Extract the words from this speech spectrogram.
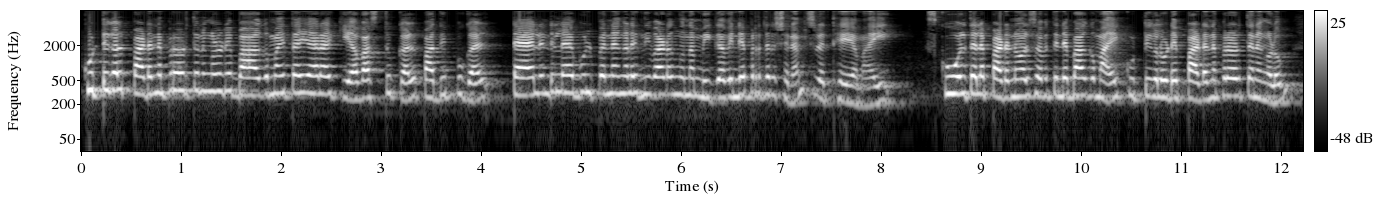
കുട്ടികൾ പഠന പ്രവർത്തനങ്ങളുടെ ഭാഗമായി തയ്യാറാക്കിയ വസ്തുക്കൾ പതിപ്പുകൾ ടാലന്റ് ലാബ് ഉൽപ്പന്നങ്ങൾ എന്നിവ അടങ്ങുന്ന മികവിന്റെ പ്രദർശനം ശ്രദ്ധേയമായി. സ്കൂൾ തല പഠനോത്സവത്തിന്റെ ഭാഗമായി കുട്ടികളുടെ പഠന പ്രവർത്തനങ്ങളും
